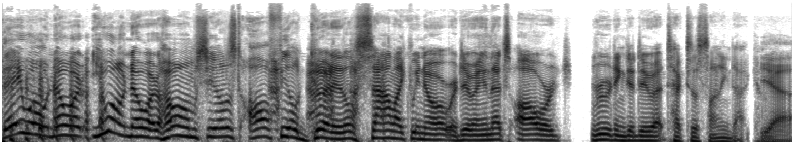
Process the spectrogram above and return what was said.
they won't know it. You won't know at home, so you'll just all feel good. It'll sound like we know what we're doing, and that's all we're rooting to do at TexasLending.com. yeah,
